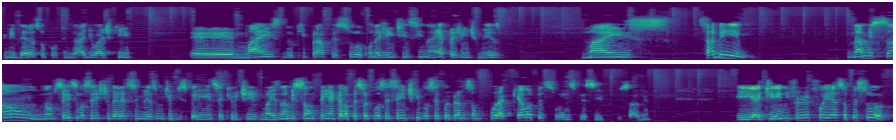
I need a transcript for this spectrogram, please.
que me deram essa oportunidade. Eu acho que é, mais do que para a pessoa, quando a gente ensina, é para a gente mesmo. Mas, sabe, na missão, não sei se vocês tiveram esse mesmo tipo de experiência que eu tive, mas na missão tem aquela pessoa que você sente que você foi para a missão por aquela pessoa em específico, sabe? E a Jennifer foi essa pessoa.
